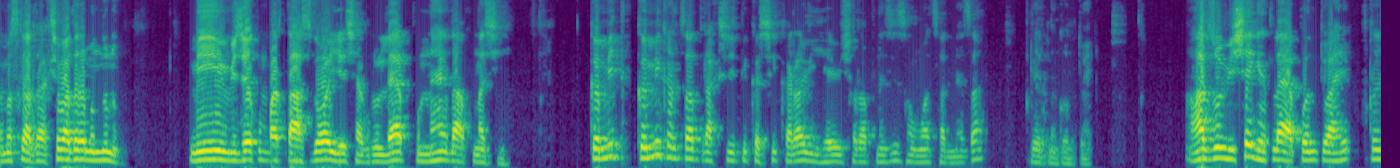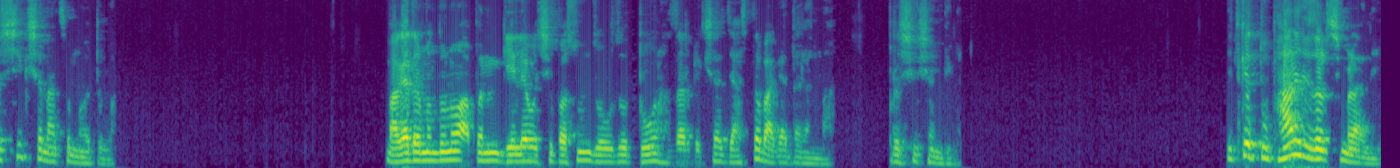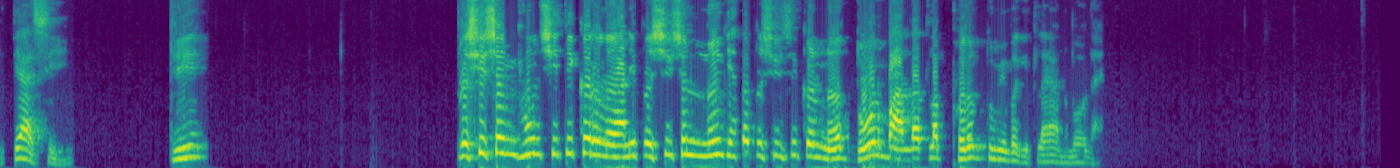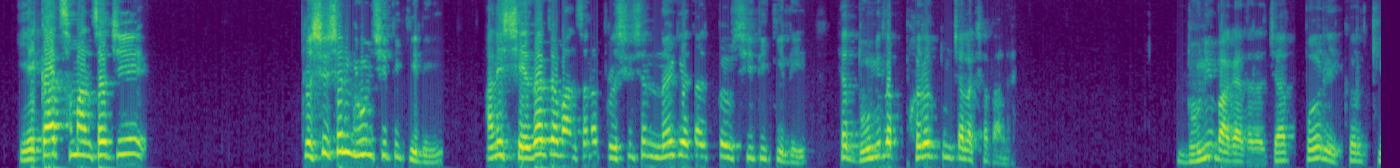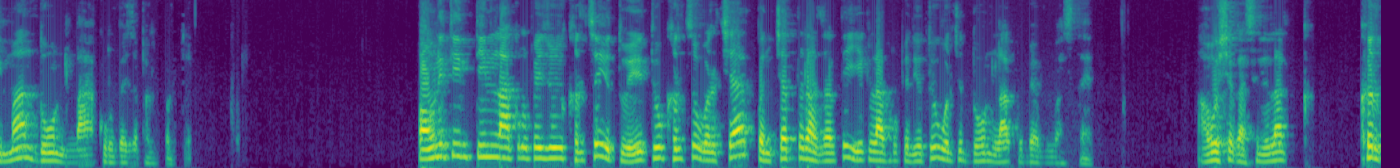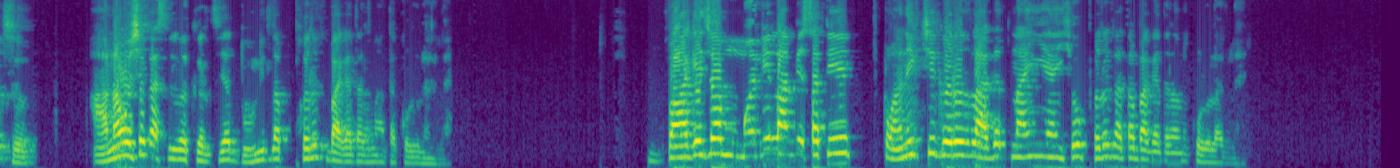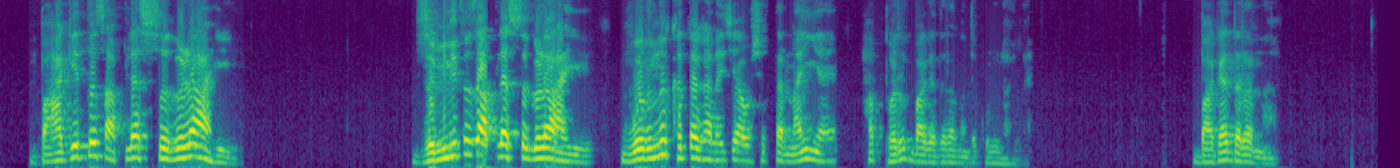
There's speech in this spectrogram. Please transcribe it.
नमस्कार द्राक्षबाजार बंधून. मी विजय कुमार तासगाव यश अग्रो लॅब पुन्हा एकदा आपणाशी. कमीत कमी खर्चात द्राक्ष शेती कशी करावी ह्या विषयावर आपणाशी संवाद साधण्याचा प्रयत्न करतोय. आज जो विषय घेतलाय आपण तो आहे प्रशिक्षणाचं महत्त्व बागायतदार बंधूंनो आपण गेल्या वर्षीपासून जवळजवळ दोन हजारपेक्षा जास्त बागायतदारांना प्रशिक्षण दिलं. इतके तुफान रिझल्ट मिळाले. ते असे की प्रशिक्षण घेऊन शेती करणं आणि प्रशिक्षण न घेता प्रशिक्षण करणं दोन बांधातला फरक तुम्ही बघितलाय अनुभवलाय. एकाच माणसाची प्रशिक्षण घेऊन शेती केली आणि शेजारच्या माणसानं प्रशिक्षण न घेता शेती केली ह्या दोन्हीला फरक तुमच्या लक्षात आलाय. दोन्ही बागायतदाराच्या पर एकर किमान दोन लाख रुपयाचा फरक पडतोय. पावणे तीन तीन लाख रुपये जो खर्च येतोय तो खर्च वरच्या पंच्याहत्तर हजार ते एक लाख रुपये देतोय वरचे दोन लाख रुपये वाचताय वाचतायत आवश्यक असलेला खर्च अनावश्यक असलेला खर्च या दोन्हीतला फरक बागायतदारांना आता कळू लागलाय. बागेच्या मनी लांबीसाठी टॉनिकची गरज लागत नाही आहे फरक आता बागायतदारांना कळू लागलाय. बागेतच आपल्या सगळं आहे. जमिनीतच आपल्या सगळं आहे. वर्ण खतं घालायची आवश्यकता नाही आहे हा फरक बागायतदारांना आता कळू लागलाय. बागायतदारांना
